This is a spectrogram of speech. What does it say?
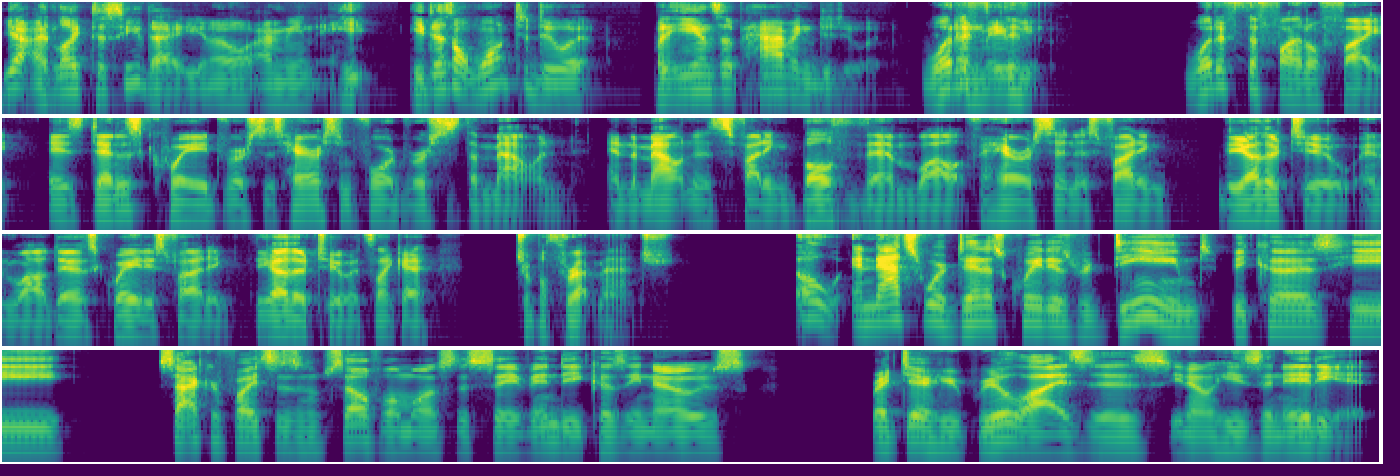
Yeah, I'd like to see that. You know, I mean, he he doesn't want to do it, but he ends up having to do it. What and if maybe the, what if the final fight is Dennis Quaid versus Harrison Ford versus the Mountain, and the Mountain is fighting both of them while Harrison is fighting the other two, and while Dennis Quaid is fighting the other two? It's like a triple threat match. Oh, and that's where Dennis Quaid is redeemed because he sacrifices himself almost to save Indy because he knows right there he realizes, you know, he's an idiot.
